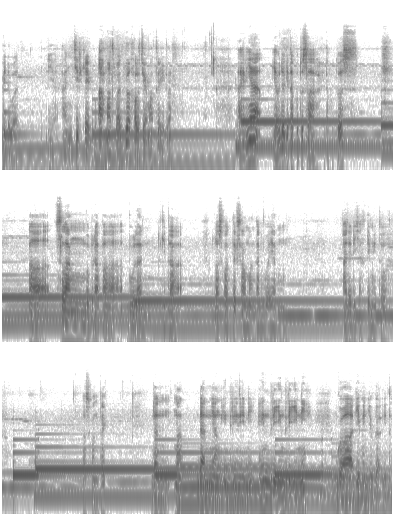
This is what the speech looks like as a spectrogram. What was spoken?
Beda banget. Iya anjir kayak ah malas banget gue kalau cewek matre gitu. Akhirnya ya udah kita putus lah. Kita putus. Uh, selang beberapa bulan kita lost contact sama mantan gue yang ada di Jaktim itu lost contact. Dan dan yang Indri ini Indri Indri ini gue diemin juga gitu.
